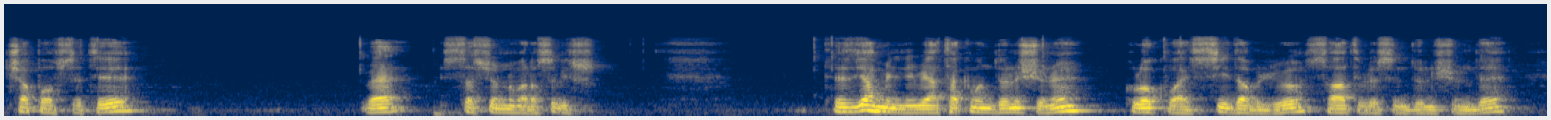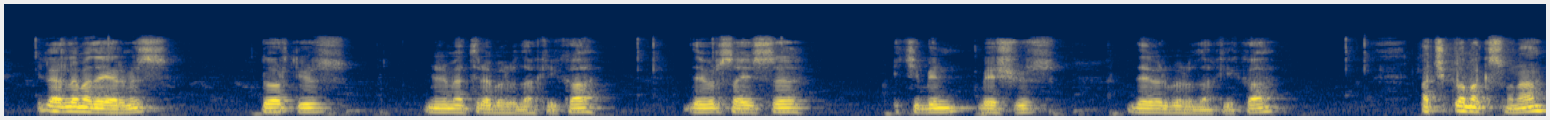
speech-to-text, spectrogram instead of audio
çap offseti ve istasyon numarası 1. Tezgah milini veya takımın dönüşünü clockwise CW saat ibresinin dönüşünde ilerleme değerimiz 400 milimetre bölü dakika. Devir sayısı 2500 devir bölü dakika. Açıklama kısmına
